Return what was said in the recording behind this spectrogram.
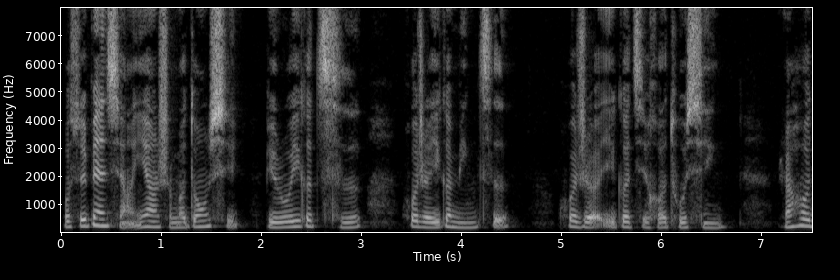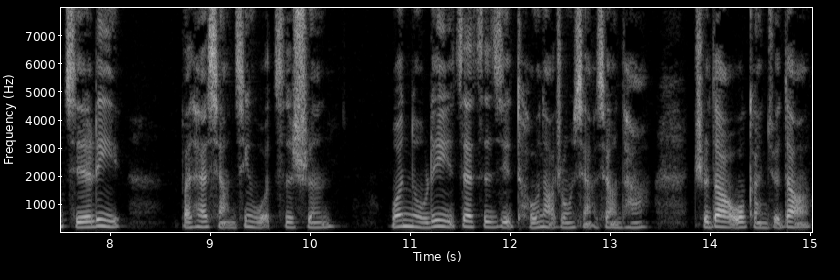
我随便想一样什么东西，比如一个词，或者一个名字，或者一个几何图形。然后竭力把它想进我自身，我努力在自己头脑中想象它，直到我感觉到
